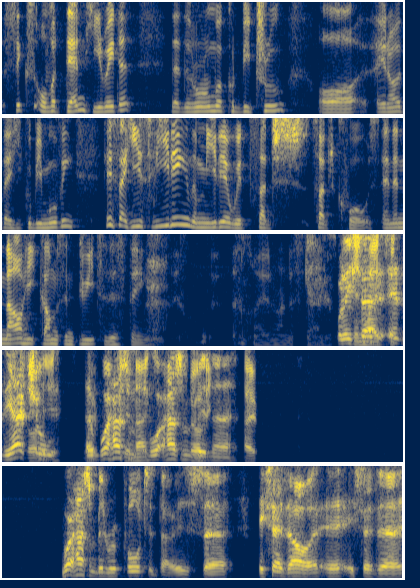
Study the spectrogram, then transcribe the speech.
six over ten. He rated that the rumor could be true, or you know that he could be moving. He's like he's feeding the media with such such quotes, and then now he comes and tweets this thing. I don't understand. Well, he said United, uh, the actual uh, what hasn't United, what hasn't been uh, what hasn't been reported though is uh, he said oh uh, he said uh,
